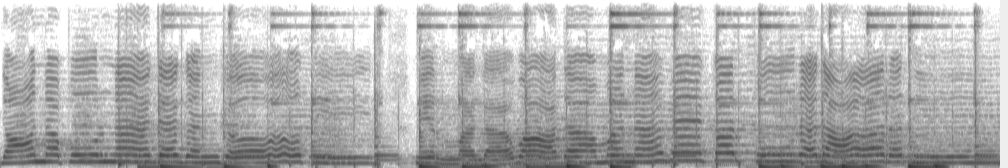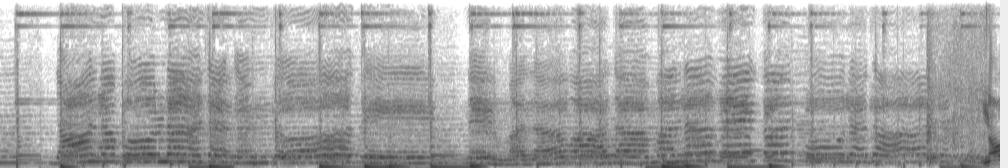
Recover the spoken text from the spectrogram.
ज्ञानपूर्ण जगञ्जोति निर्मलवाद मनवे कर्पूरदारति ज्ञानपूर्ण जगञ्जोति निर्मलवाद मनवे कर्पूरदारति नौ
